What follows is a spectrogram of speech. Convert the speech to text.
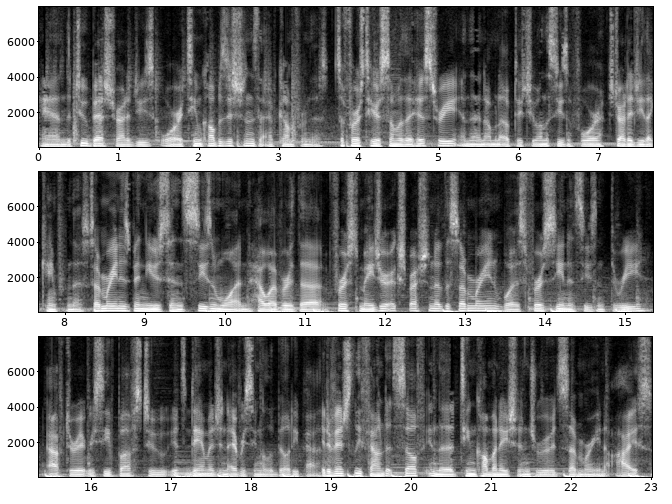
and the two best strategies or team compositions that have come from this. So first here's some of the history and then I'm going to update you on the season 4 strategy that came from this. Submarine has been used since season 1, however the first major expression of the submarine was first seen in season 3 after it received buffs to its damage in every single ability path. It eventually found itself in the team combination Druid Submarine Ice,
